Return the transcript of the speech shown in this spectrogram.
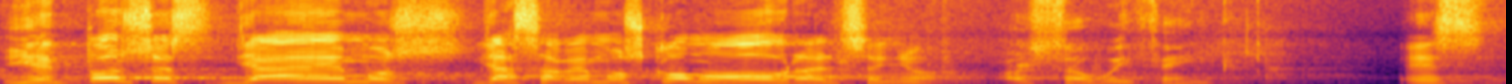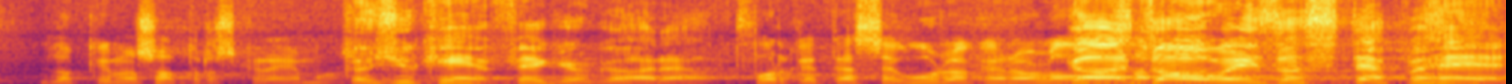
Y entonces ya hemos, ya sabemos cómo obra el Señor. Or so we think. Es lo que nosotros creemos. Because you can't figure God out. Porque te aseguro que no lo vas a God's poder, always a step ahead.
